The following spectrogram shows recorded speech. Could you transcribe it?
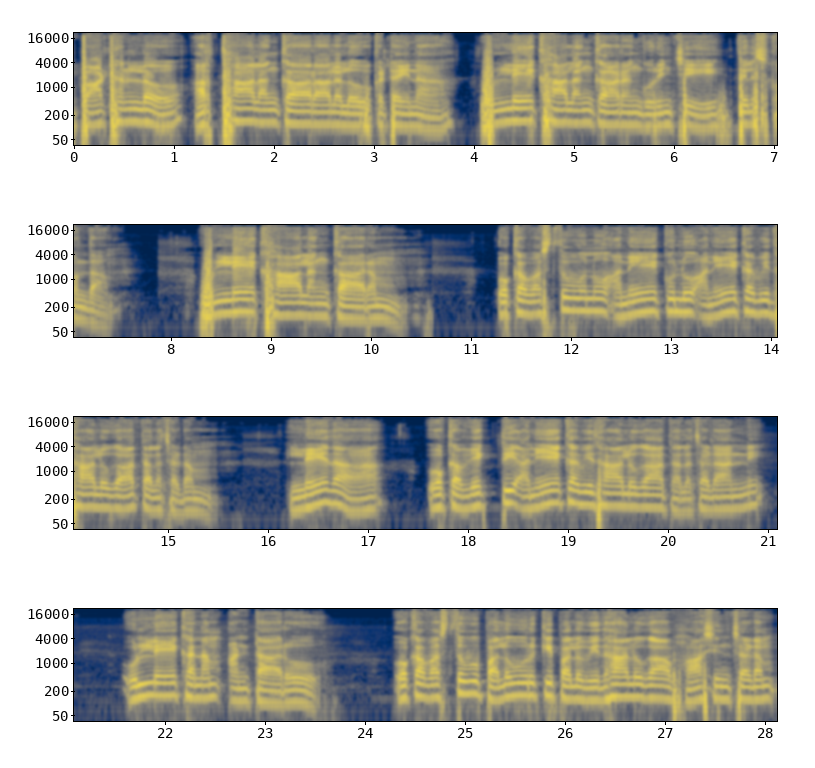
పాఠంలో అర్థాలంకారాలలో ఒకటైన ఉల్లేఖాలంకారం గురించి తెలుసుకుందాం. ఉల్లేఖాలంకారం ఒక వస్తువును అనేకులు అనేక విధాలుగా తలచడం లేదా ఒక వ్యక్తి అనేక విధాలుగా తలచడాన్ని ఉల్లేఖనం అంటారు. ఒక వస్తువు పలువురికి పలు విధాలుగా భాషించడం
